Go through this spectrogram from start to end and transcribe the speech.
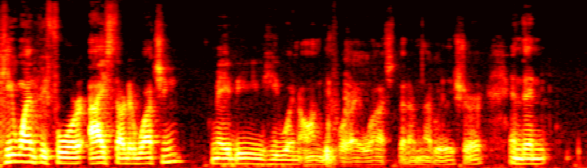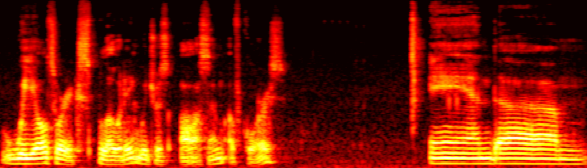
he went before I started watching. Maybe he went on before I watched, but I'm not really sure. And then wheels were exploding, which was awesome, of course. And um,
